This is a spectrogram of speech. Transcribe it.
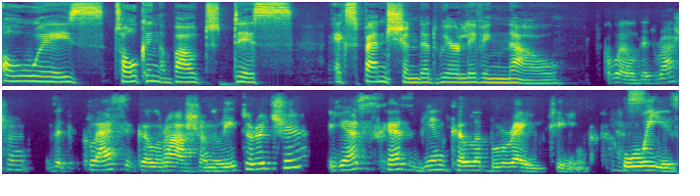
always talking about this expansion that we are living now. Well, the Russian, the classical Russian literature, yes, has been collaborating yes. with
